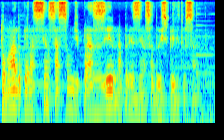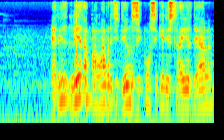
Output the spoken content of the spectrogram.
tomado pela sensação de prazer na presença do Espírito Santo. É ler a palavra de Deus e conseguir extrair dela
